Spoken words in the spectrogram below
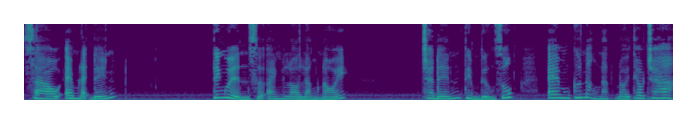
sao em lại đến? Tĩnh Nguyễn sợ anh lo lắng nói, cha đến tìm đường giúp, em cứ nặng nặc đòi theo cha.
